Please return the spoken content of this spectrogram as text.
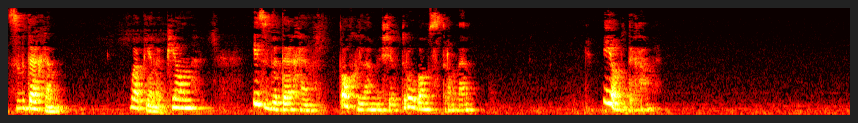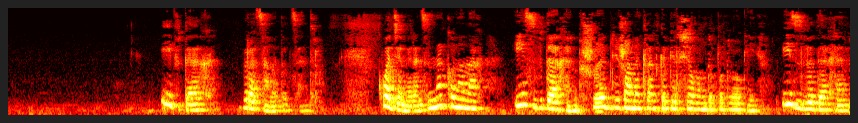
Z wdechem łapiemy pion i z wydechem pochylamy się w drugą stronę i oddychamy. I wdech, wracamy do centrum. Kładziemy ręce na kolanach i z wdechem przybliżamy klatkę piersiową do podłogi i z wydechem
